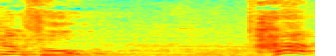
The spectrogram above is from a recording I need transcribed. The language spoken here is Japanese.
명수 하!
